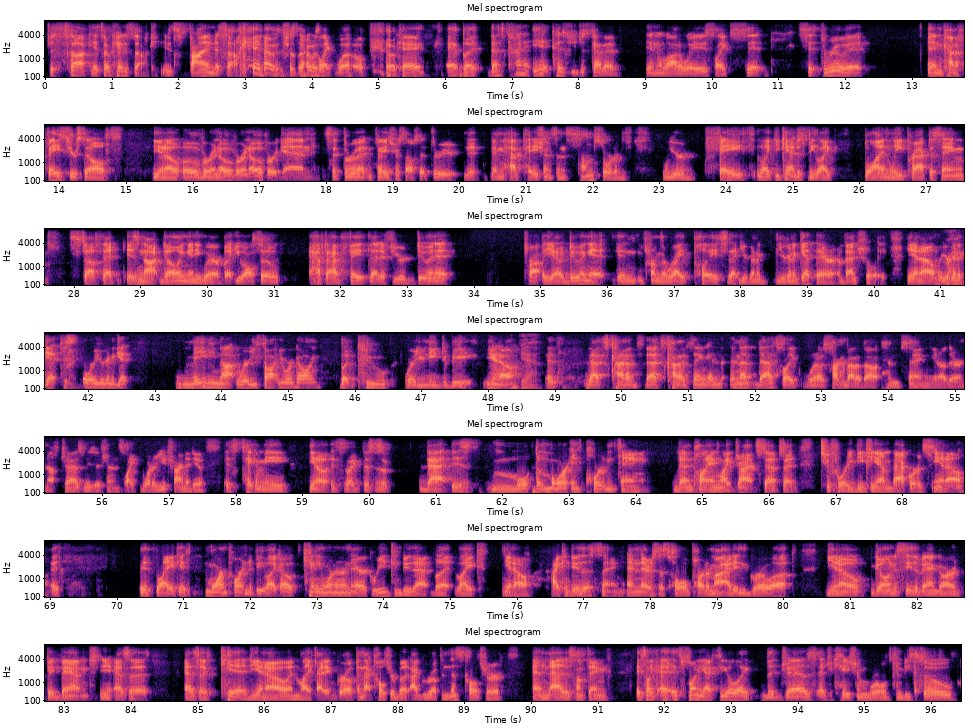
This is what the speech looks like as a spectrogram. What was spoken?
just suck. It's okay to suck. It's fine to suck. And I was just, I was like, whoa, okay. Eh, but that's kind of it, because you just gotta, in a lot of ways, like sit, sit through it, and kind of face yourself, you know, over and over and over again. Sit through it and face yourself. Sit through it and have patience and some sort of weird faith. Like you can't just be like blindly practicing stuff that is not going anywhere but you also have to have faith that if you're doing it you know doing it in from the right place that you're gonna you're gonna get there eventually you know? You're gonna get to, or you're gonna get maybe not where you thought you were going but to where you need to be you know? Yeah. It's that's kind of that's kind of thing. And and that that's like what i was talking about about him saying you know there are enough jazz musicians like what are you trying to do? It's taken me you know it's like this is a that is more the more important thing than playing like giant steps at 240 bpm backwards you know? It's it's like it's more important to be like oh kenny werner and eric reed can do that but like you know I can do this thing. And there's this whole part of my, I didn't grow up, you know, going to see the Vanguard big band as a, as a kid, you know, and like I didn't grow up in that culture, but I grew up in this culture. And that is something, it's like, eh, it's funny. I feel like the jazz education world can be so,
